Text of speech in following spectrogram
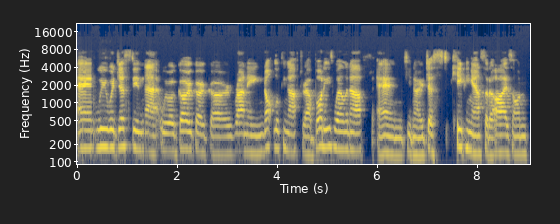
And we were just in that. We were go, go, go, running, not looking after our bodies well enough, and, you know, just keeping our sort of eyes on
